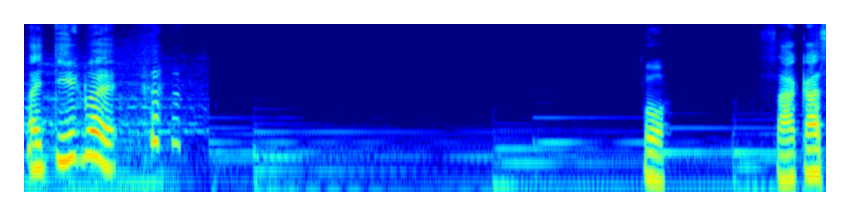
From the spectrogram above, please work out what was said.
ใส่จีกด้วย โอ้ ซากัส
